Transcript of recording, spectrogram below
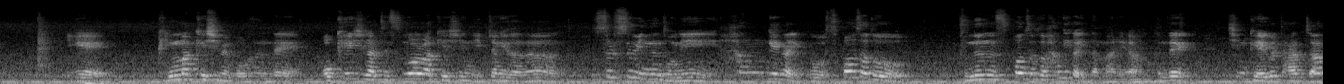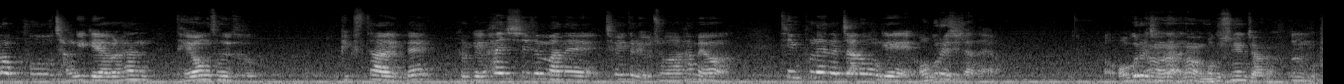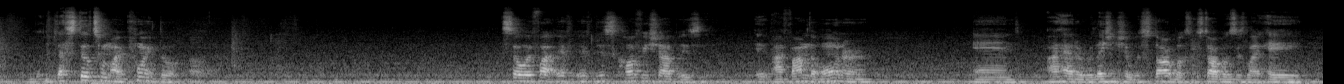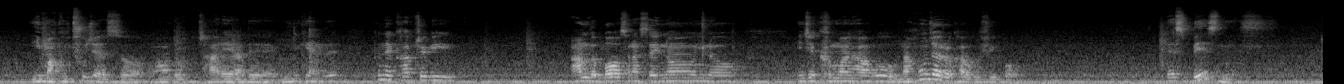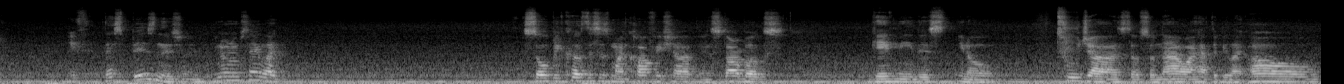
이게 빅마켓이면 모르는데 OKC 같은 스몰 마켓인 입장에서는 쓸 수 있는 돈이 한계가 있고 스폰서도 붙는 스폰서도 한계가 있단 말이에요. 근데 팀 계획을 다 짜놓고 장기 계약을 한 대형 선수 빅스타인데 그렇게 한 시즌 만에 트레이드를 요청을 하면 팀 플랜을 짜놓은 게 억울해지잖아요. 어, 억울해지면 no, no. 무슨 얘기인지 알아. 음, That's still to my point though. 어, So if I if, if this coffee shop is if if I'm the owner and I had a relationship with Starbucks and Starbucks is like, hey, 이만큼 투자했어. 아, 너 잘해야 돼. 이렇게 했는데 근데 갑자기 I'm the boss and I say no, you know, 이제 그만하고 나 혼자로 가고 싶어. That's business. 빅스- That's business. You know what I'm saying? Like, so because this is my coffee shop and Starbucks gave me this, you know, two jobs stuff. So now I have to be like, oh,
